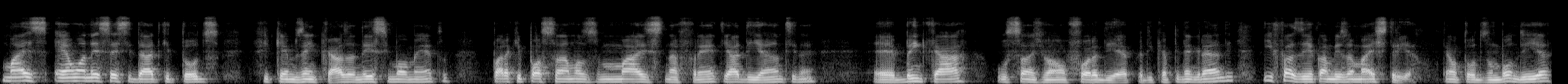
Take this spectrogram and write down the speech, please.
mas é uma necessidade que todos fiquemos em casa nesse momento para que possamos mais na frente, adiante, né, é, brincar o São João fora de época de Campina Grande e fazer com a mesma maestria. Tenham todos um bom dia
